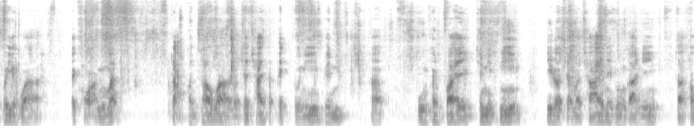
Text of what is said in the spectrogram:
ก็เรียกว่าไปขออนุมัติจากคอนซัลท์ว่าเราจะใช้สเปคตัวนี้เป็นอ่า ปูนคันไฟชนิดนี้ที่เราจะมาใช้ในโครงการนี้ ถ้าเขา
